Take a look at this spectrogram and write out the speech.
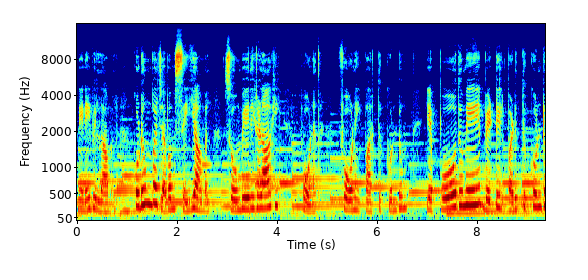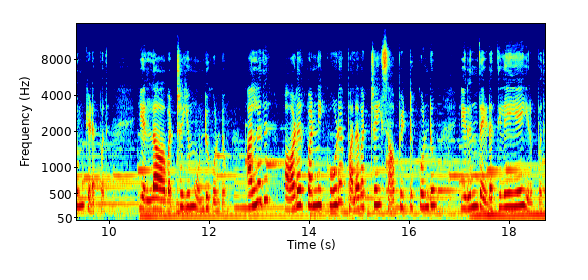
நினைவில்லாமல் குடும்ப ஜெபம் செய்யாமல் சோம்பேறிகளாகி போனது. போனை பார்த்து கொண்டும் எப்போதுமே பெட்டில் படுத்துக்கொண்டும் கிடப்பது. எல்லாவற்றையும் உண்டு கொண்டும் அல்லது ஆர்டர் பண்ணி கூட பலவற்றை சாப்பிட்டு கொண்டும் இருந்த இடத்திலேயே இருப்பது.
